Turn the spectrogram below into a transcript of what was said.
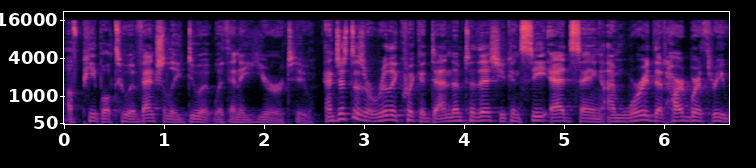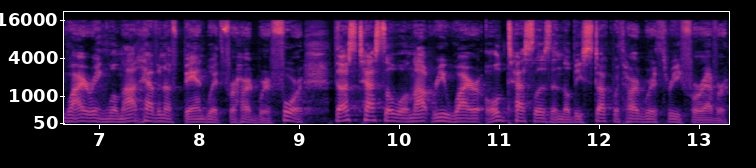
of people to eventually do it within a year or two. And just as a really quick addendum to this you can see ed saying i'm worried that hardware 3 wiring will not have enough bandwidth for hardware 4 thus tesla will not rewire old teslas and they'll be stuck with hardware 3 forever.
